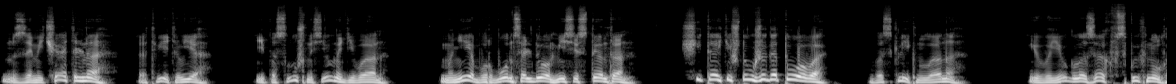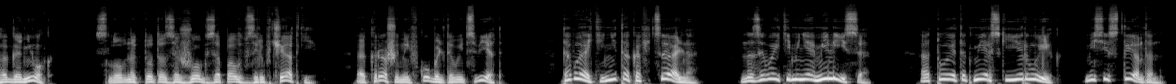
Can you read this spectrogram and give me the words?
«Замечательно!» — ответил я и послушно сел на диван. «Мне бурбон со льдом, миссис Стентон!» «Считайте, что уже готово!» — воскликнула она. И в ее глазах вспыхнул огонек, словно кто-то зажег запал взрывчатки окрашенный в кобальтовый цвет. Давайте, не так официально. Называйте меня Мелиса, а то этот мерзкий ярлык, миссис Стентон,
